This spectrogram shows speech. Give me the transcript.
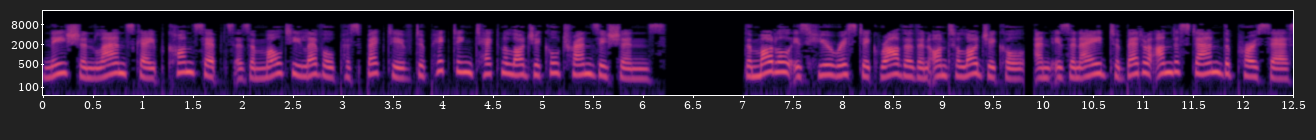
niche and landscape concepts as a multi-level perspective depicting technological transitions. The model is heuristic rather than ontological, and is an aid to better understand the process.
